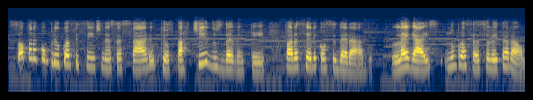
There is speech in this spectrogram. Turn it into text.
só para cumprir o coeficiente necessário que os partidos devem ter para serem considerados legais no processo eleitoral.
